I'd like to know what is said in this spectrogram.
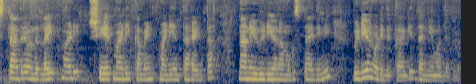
ಇಷ್ಟ ಆದರೆ ಒಂದು ಲೈಕ್ ಮಾಡಿ, ಶೇರ್ ಮಾಡಿ, ಕಮೆಂಟ್ ಮಾಡಿ ಅಂತ ಹೇಳ್ತಾ ನಾನು ಈ ವಿಡಿಯೋನ ಮುಗಿಸ್ತಾ ಇದ್ದೀನಿ. ವಿಡಿಯೋ ನೋಡಿದ್ದಕ್ಕಾಗಿ ಧನ್ಯವಾದಗಳು.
